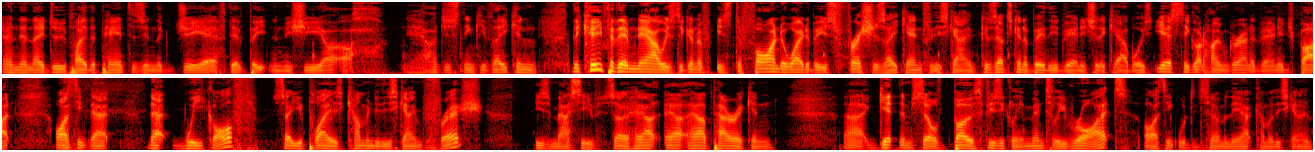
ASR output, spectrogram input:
and then they do play the Panthers in the GF, they've beaten them this year. Oh, yeah, I just think if they can, the key for them now is to going to is to find a way to be as fresh as they can for this game because that's going to be the advantage of the Cowboys. Yes, they got home ground advantage, but I think that that week off, so your players come into this game fresh, is massive. So how how, how Parra can uh, get themselves both physically and mentally right, I think will determine the outcome of this game.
